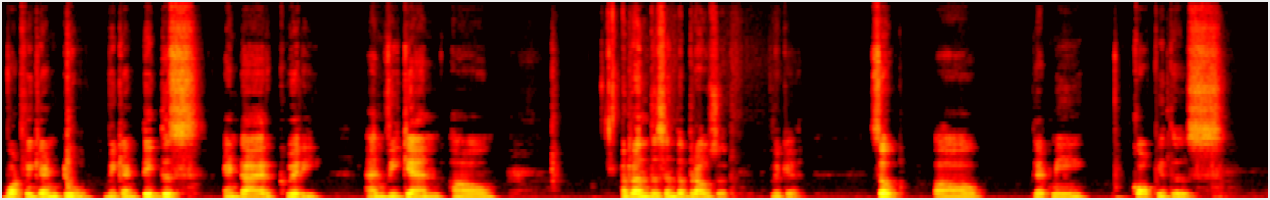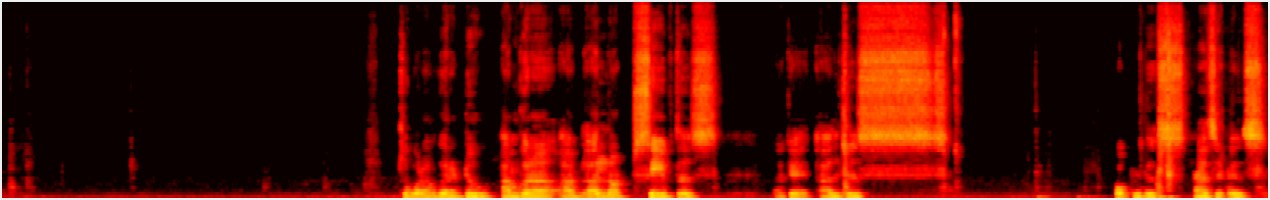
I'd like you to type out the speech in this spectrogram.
what we can do, we can take this entire query and we can uh, run this in the browser. Okay, so uh, let me copy this. So what I'm gonna do, I'm gonna I'll, I'll not save this. Okay, I'll just copy this as it is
